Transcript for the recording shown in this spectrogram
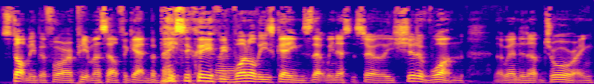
Stop me before I repeat myself again. But basically, if we'd won all these games that we necessarily should have won, that we ended up drawing,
